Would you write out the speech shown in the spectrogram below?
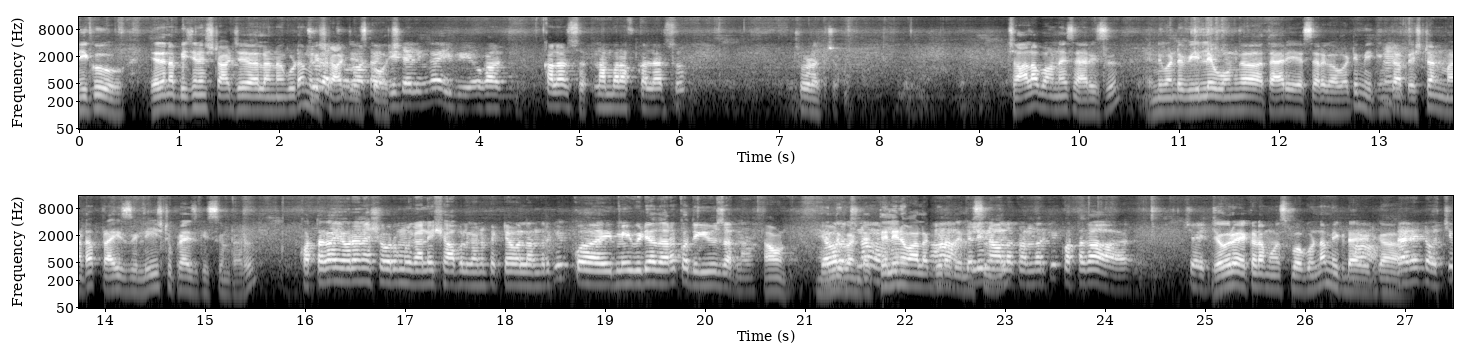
మీకు ఏదైనా బిజినెస్ స్టార్ట్ చేయాలన్నా కూడా మీరు స్టార్ట్ చేసుకోవచ్చు. డీటెయిలింగ్గా ఇవి ఒక కలర్స్ నంబర్ ఆఫ్ కలర్స్ చూడొచ్చు. చాలా బాగున్నాయి శారీస్. ఎందుకంటే వీళ్ళే ఓన్గా తయారు చేస్తారు కాబట్టి మీకు ఇంకా బెస్ట్ అన్నమాట. ప్రైస్ లీస్ట్ ప్రైస్కి ఇస్తుంటారు. కొత్తగా ఎవరైనా షోరూమ్లు కానీ షాపులు కానీ పెట్టే వాళ్ళందరికీ మీ వీడియో ద్వారా కొద్దిగా యూజ్ అన్న. అవును. ఎవరు ఎందుకంటే వచ్చినా- తెలియని వాళ్ళకి కూడా తెలియని వాళ్ళకి అందరికి కొత్తగా ఎవరు ఎక్కడ మోసపోకుండా మీకు డైరెక్ట్ వచ్చి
